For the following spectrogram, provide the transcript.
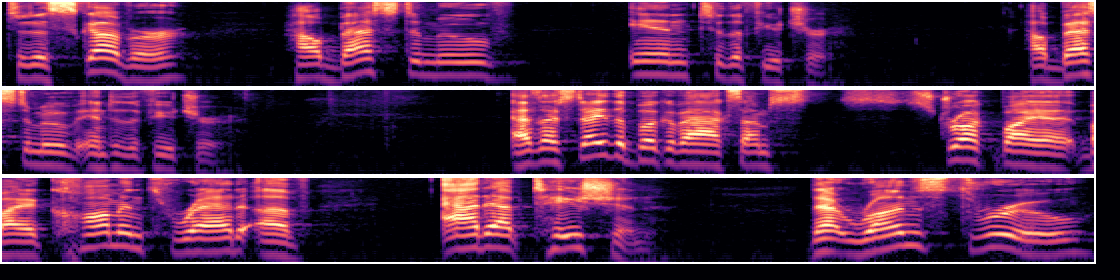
to discover how best to move into the future. How best to move into the future. As I study the book of Acts, I'm s- struck by a, by a common thread of adaptation that runs through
